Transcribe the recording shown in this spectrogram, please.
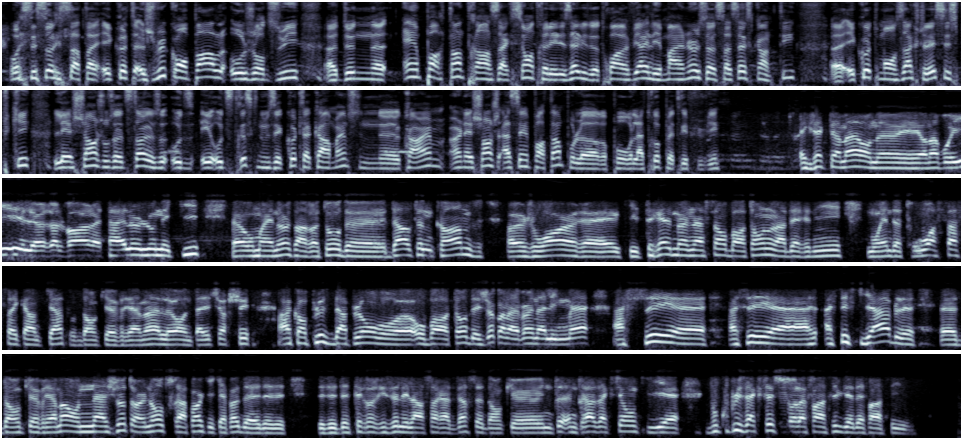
Oui, c'est sûr et certain. Écoute, je veux qu'on parle aujourd'hui euh, d'une importante transaction entre les aigles de Trois-Rivières et les Miners de Sussex County. Euh, écoute, mon Zach, je te laisse expliquer l'échange aux auditeurs et auditrices qui nous écoutent là, quand même. C'est une, euh, quand même un échange assez important pour leur, pour la troupe Tréfluvien. Exactement. On a, on a envoyé le releveur euh, Tyler Lunecki euh, aux Miners en retour de Dalton Combs, un joueur euh, qui est très menaçant au bâton l'an dernier, moyenne de 354. Donc euh, vraiment, là, on est allé chercher encore plus d'aplomb au, euh, bâton. Déjà qu'on avait un alignement assez euh, assez euh, assez fiable. Euh, donc euh, vraiment, on ajoute un autre frappeur qui est capable de, terroriser les lanceurs adverses. Donc euh, une transaction qui est beaucoup plus axée sur l'offensive que la défensive.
